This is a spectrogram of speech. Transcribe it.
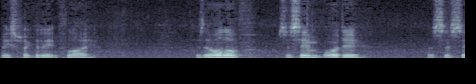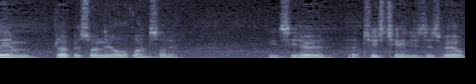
Makes for a great fly. There's the olive, it's the same body, it's the same rib, it's on the olive one, sorry. You can see how it just changes as well.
